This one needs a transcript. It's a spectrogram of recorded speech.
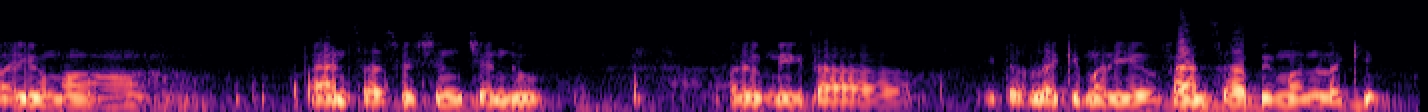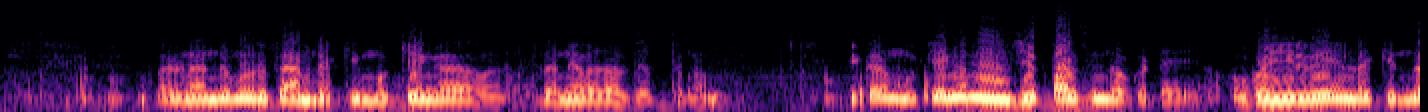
మరియు మా ఫ్యాన్స్ అసోసియేషన్ చందు మరియు మిగతా ఇతరులకి మరియు ఫ్యాన్స్ అభిమానులకి మరియు నందమూరి ఫ్యామిలీకి ముఖ్యంగా ధన్యవాదాలు చెప్తున్నాం. ఇక్కడ ముఖ్యంగా మేము చెప్పాల్సింది ఒకటే ఒక ఇరవై ఏళ్ళ కింద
